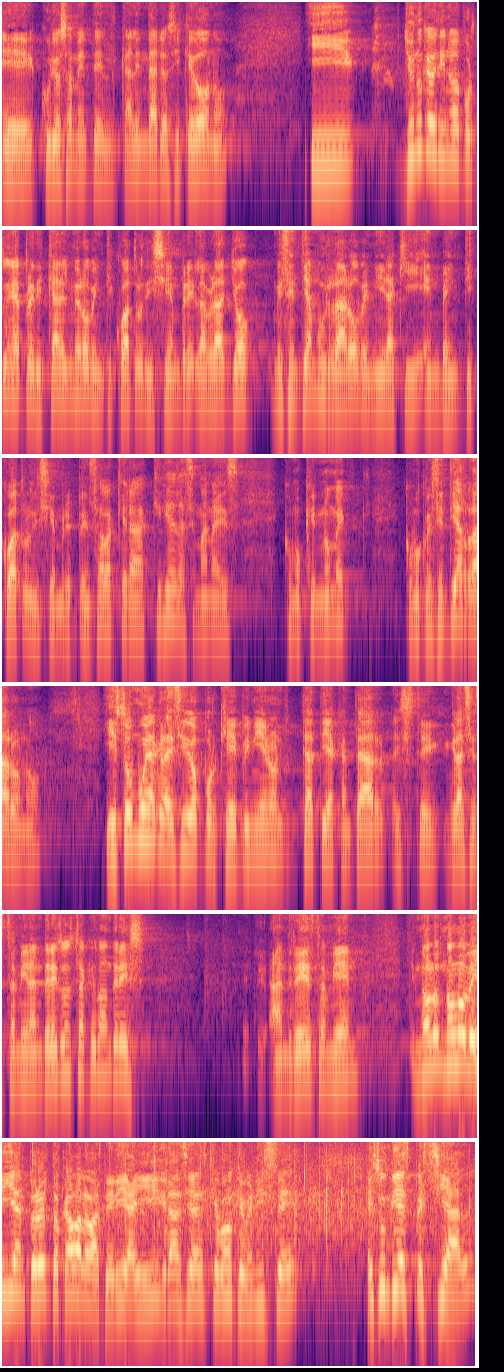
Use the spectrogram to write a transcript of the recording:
Eh, curiosamente el calendario así quedó, ¿no? Y yo nunca había tenido la oportunidad de predicar el mero 24 de diciembre. La verdad, yo me sentía muy raro venir aquí en 24 de diciembre. Pensaba que era, ¿qué día de la semana es? Como que no me, como que me sentía raro, ¿no? Y estoy muy agradecido porque vinieron Tati a cantar. Este, gracias también a Andrés. ¿Dónde está quedó Andrés? Andrés también. No, no lo veían, pero él tocaba la batería ahí. Gracias, qué bueno que viniste. Es un día especial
